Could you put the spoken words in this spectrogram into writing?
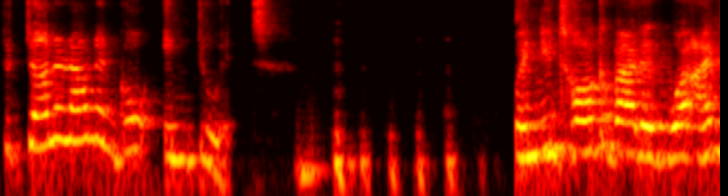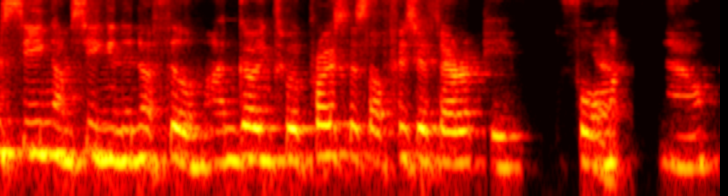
to turn around and go into it. When you talk about it what i'm seeing i'm seeing it in a film. I'm going through a process of physiotherapy for yeah. months now.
